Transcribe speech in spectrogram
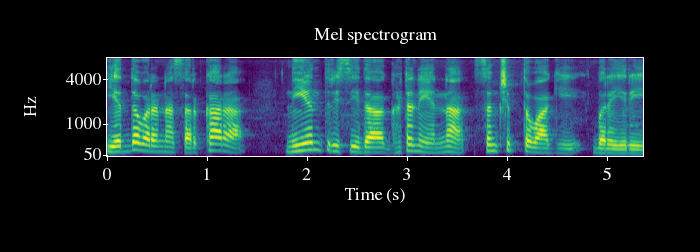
ಎದ್ದವರನ್ನು ಸರ್ಕಾರ ನಿಯಂತ್ರಿಸಿದ ಘಟನೆಯನ್ನು ಸಂಕ್ಷಿಪ್ತವಾಗಿ ಬರೆಯಿರಿ.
